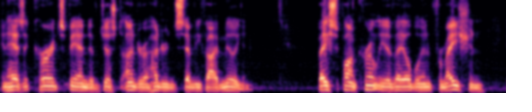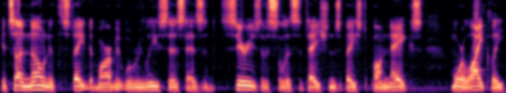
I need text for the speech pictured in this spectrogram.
and has a current spend of just under 175 million. Based upon currently available information, it's unknown if the State Department will release this as a series of solicitations based upon NAICS, more likely,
